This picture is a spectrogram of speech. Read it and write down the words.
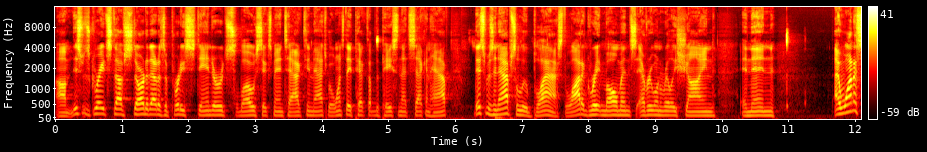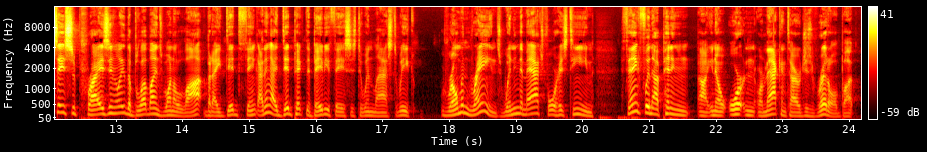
um, this was great stuff. Started out as a pretty standard, slow six man tag team match, but once they picked up the pace in that second half, this was an absolute blast. A lot of great moments. Everyone really shined. And then I want to say surprisingly, the Bloodlines won a lot, but I did think, I think I did pick the baby faces to win last week. Roman Reigns winning the match for his team. Thankfully, not pinning, uh, you know, Orton or McIntyre, just Riddle, but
